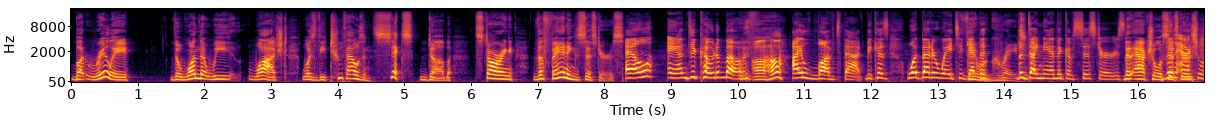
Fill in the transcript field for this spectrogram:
but really the one that we watched was the 2006 dub starring the Fanning sisters. Elle and Dakota both. Uh-huh. I loved that because what better way to get the great. the dynamic of sisters Than actual Than sisters actual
